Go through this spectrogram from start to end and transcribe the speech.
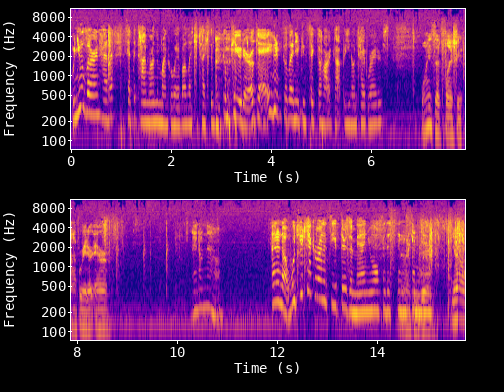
When you learn how to set the timer on the microwave, I'll let you touch the computer, okay? Until then, you can stick to hard copy. You know, typewriters. Why is that flashing operator error? I don't know. I don't know. Would you check around and see if there's a manual for this thing I can do. You know,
